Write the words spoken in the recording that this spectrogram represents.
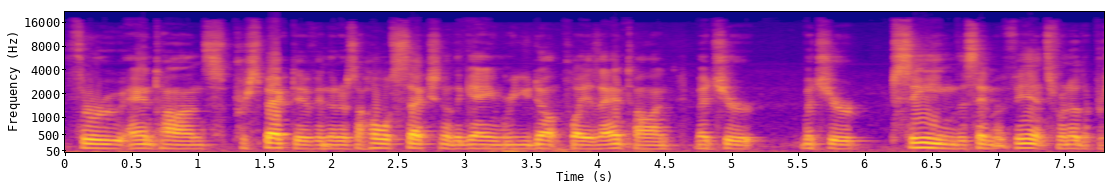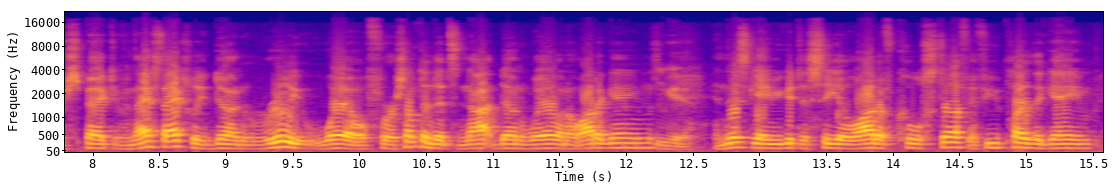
through Anton's perspective, and then there's a whole section of the game where you don't play as Anton, but you're but you're seeing the same events from another perspective, and that's actually done really well for something that's not done well in a lot of games. Yeah. In this game, you get to see a lot of cool stuff. If you play the game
